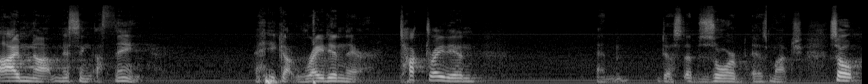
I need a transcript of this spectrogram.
I'm not missing a thing. And he got right in there, tucked right in, and just absorbed as much. So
